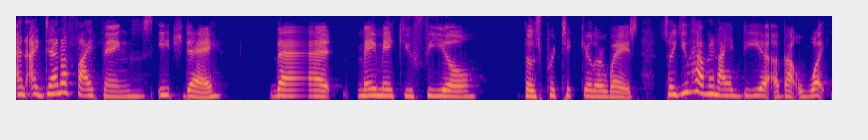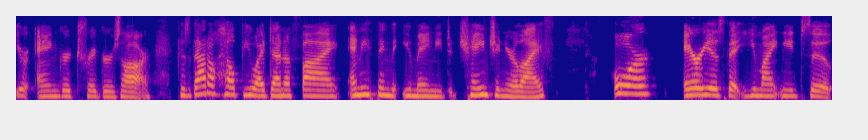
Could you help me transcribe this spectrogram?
And identify things each day that may make you feel those particular ways. So you have an idea about what your anger triggers are, because that'll help you identify anything that you may need to change in your life or areas that you might need to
